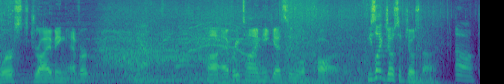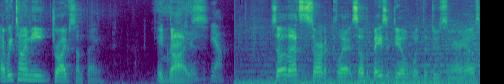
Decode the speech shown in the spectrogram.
worst driving ever. Yeah. Uh, every time he gets into a car, he's like Joseph Joestar. Oh. Every time he drives something, it dies. Yeah. So that's the start of Claire. So the basic deal with the two scenarios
